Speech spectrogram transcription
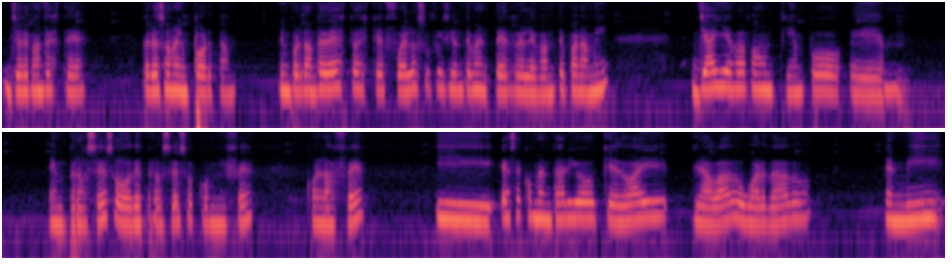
yo le contesté, pero eso no importa. Lo importante de esto es que fue lo suficientemente relevante para mí. Ya llevaba un tiempo eh, en proceso o de proceso con mi fe, con la fe. Y ese comentario quedó ahí grabado, guardado en mí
